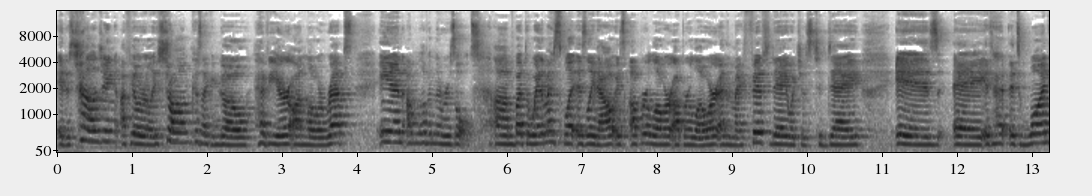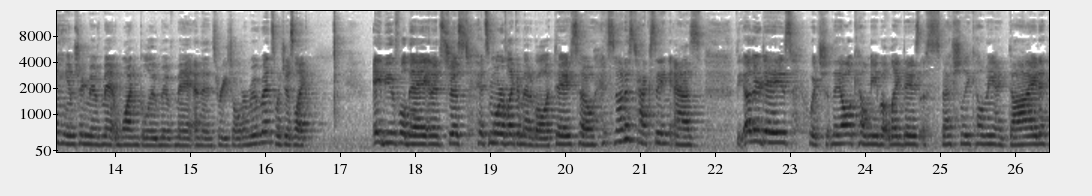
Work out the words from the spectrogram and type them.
It is challenging. I feel really strong because I can go heavier on lower reps and I'm loving the results. Um, but the way that my split is laid out is upper, lower, upper, lower, and then my fifth day, which is today, is a, it's, it's one hamstring movement, one glute movement, and then three shoulder movements, which is like a beautiful day, and it's just, it's more of like a metabolic day, so it's not as taxing as the other days, which they all kill me, but leg days especially kill me. I died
